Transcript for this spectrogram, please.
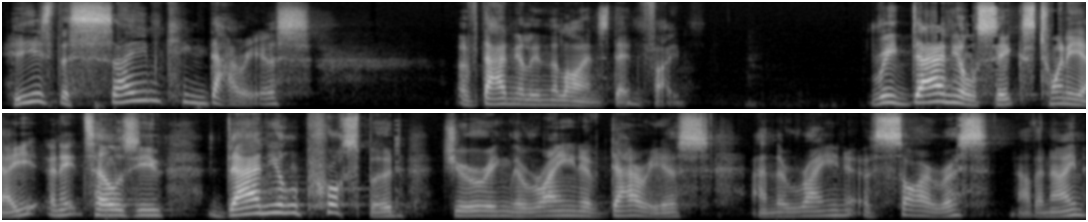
he is the same King Darius of Daniel in the lion's den fame. Read Daniel 6 28, and it tells you Daniel prospered during the reign of Darius and the reign of Cyrus, another name,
